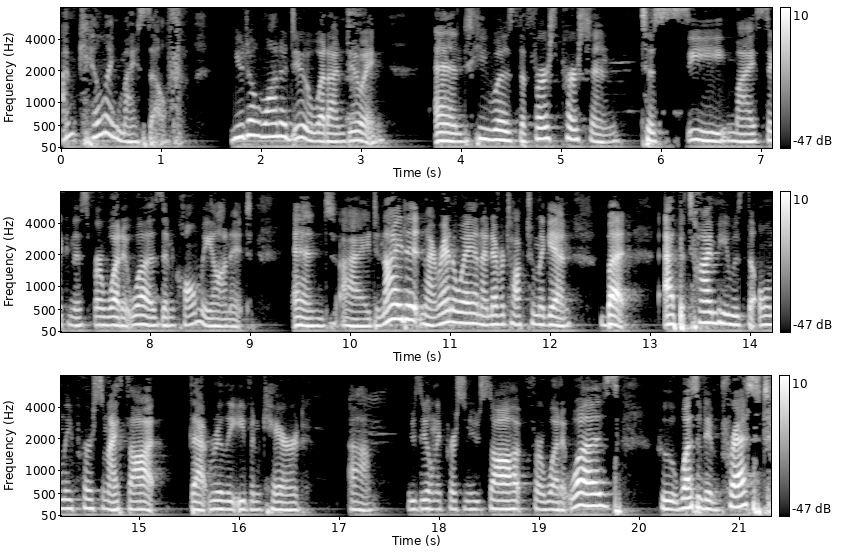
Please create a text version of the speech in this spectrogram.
I'm killing myself. You don't want to do what I'm doing. And he was the first person to see my sickness for what it was and call me on it. And I denied it and I ran away and I never talked to him again. But at the time, he was the only person I thought that really even cared. Um, he was the only person who saw it for what it was, who wasn't impressed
